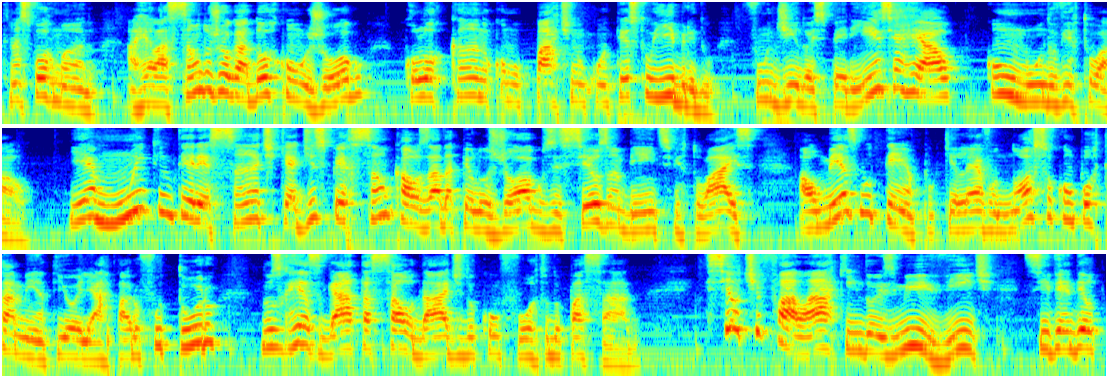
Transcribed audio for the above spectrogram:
transformando a relação do jogador com o jogo, colocando como parte num contexto híbrido, fundindo a experiência real com o mundo virtual. E é muito interessante que a dispersão causada pelos jogos e seus ambientes virtuais, ao mesmo tempo que leva o nosso comportamento e olhar para o futuro, nos resgata a saudade do conforto do passado. Se eu te falar que em 2020 se vendeu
